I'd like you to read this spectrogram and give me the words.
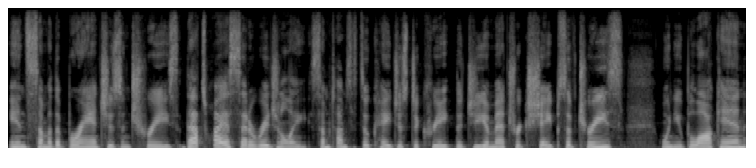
in some of the branches and trees. That's why I said originally, sometimes it's okay just to create the geometric shapes of trees when you block in,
